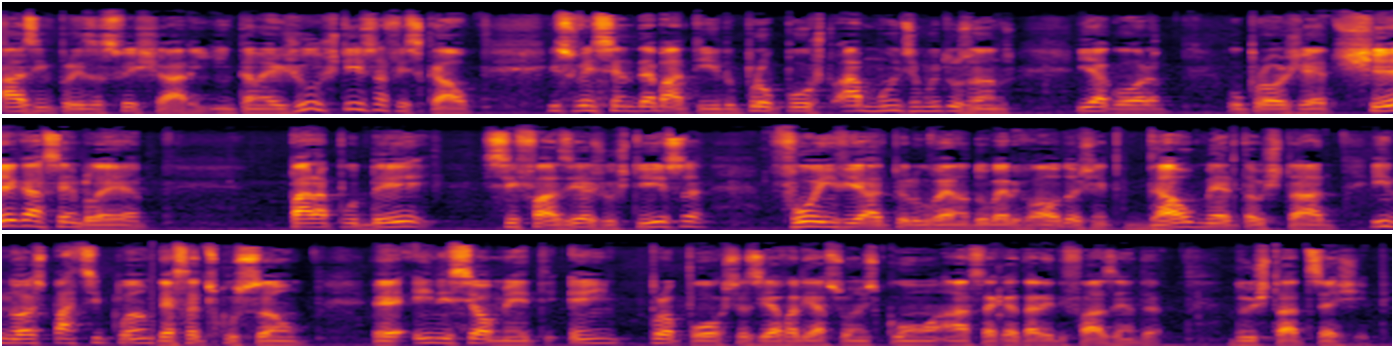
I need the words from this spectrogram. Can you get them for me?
as empresas fecharem. Então é justiça fiscal. Isso vem sendo debatido, proposto há muitos e muitos anos. E agora o projeto chega à Assembleia para poder se fazer a justiça foi enviado pelo governador Belivaldo, a gente dá o mérito ao Estado e nós participamos dessa discussão, é, inicialmente em propostas e avaliações com a Secretaria de Fazenda do Estado de Sergipe.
